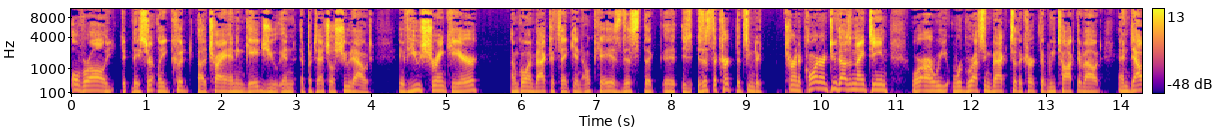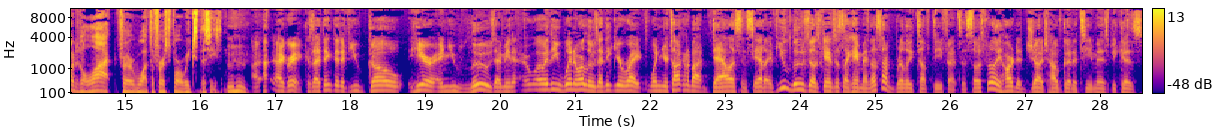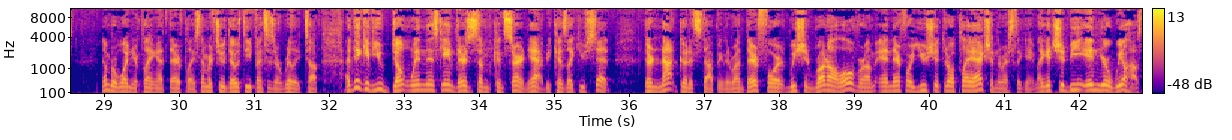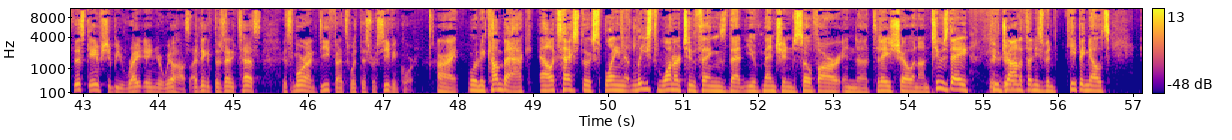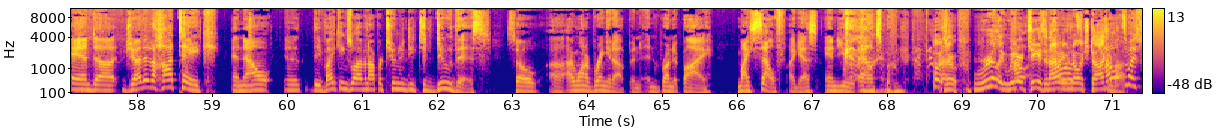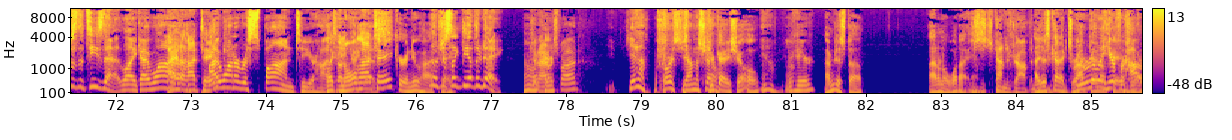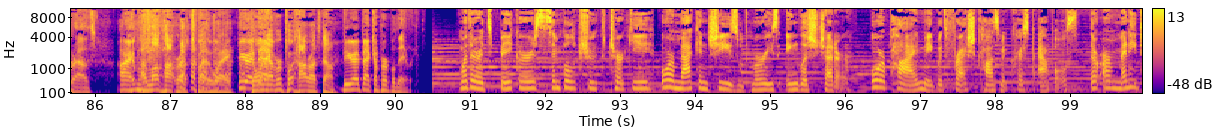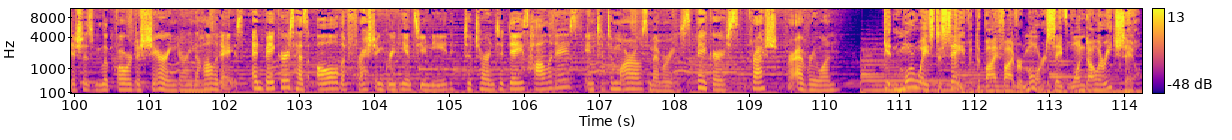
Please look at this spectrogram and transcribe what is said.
overall, they certainly could uh, try and engage you in a potential shootout. If you shrink here, I'm going back to thinking, okay, is this the is, is this the Kirk that seemed to turn a corner in 2019, or are we regressing back to the Kirk that we talked about and doubted a lot for what the first four weeks of the season? Mm-hmm. I, I, agree because I think that if you go here and you lose, I mean, whether you win or lose, I think you're right. When you're talking about Dallas and Seattle, if you lose those games, it's like, hey man, those are really tough defenses. So it's really hard to judge how good a team is because number one, you're playing at their place. Number two, those defenses are really tough. I think if you don't win this game, there's some concern, yeah, because like you said, they're not good at stopping the run. Therefore, we should run all over them, and therefore you should throw play action the rest of the game. Like it should be in your wheelhouse. This game should be right in your wheelhouse. I think if there's any test, it's more on defense with this receiving corps. All right. When we come back, Alex has to explain at least one or two things that you've mentioned so far in uh, today's show and on Tuesday to Jonathan. He's been keeping notes. And uh, Judd had a hot take, and now uh, the Vikings will have an opportunity to do this. So uh, I want to bring it up and, and run it by myself, I guess, and you, Alex Boone. that was a really weird how, tease, and I don't even know what you're talking how about. How else am I supposed to tease that? Like, I want. I had a hot take. I want to respond to your hot, take. like take, an old hot take or a new hot. Take? No, take? just like the other day. Oh, Can okay. I respond? Yeah, of course. You're on the show. your guys' show. Yeah, you're here. I'm just uh, I don't know what I am. Just kind of dropping. I just kind of dropped. You're really here for hot routes. All right. Well, I love hot routes. By the way, right don't back. ever put hot routes down. Be right back on Purple Daily. Whether it's Baker's Simple Truth Turkey or mac and cheese with Murray's English Cheddar or pie made with fresh Cosmic Crisp apples, there are many dishes we look forward to sharing during the holidays. And Baker's has all the fresh ingredients you need to turn today's holidays into tomorrow's memories. Baker's, fresh for everyone. Get more ways to save at the Buy Five or More Save $1 each sale.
